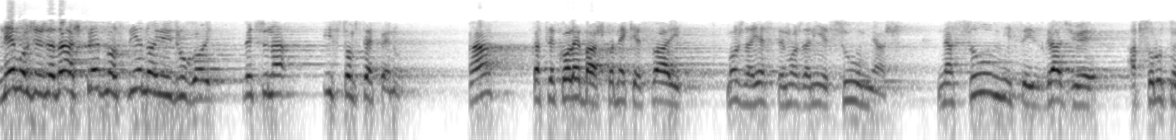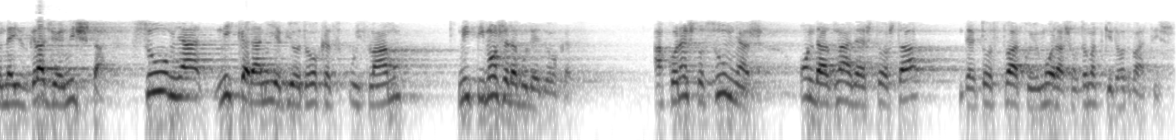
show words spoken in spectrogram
ne možeš da daš prednost jednoj ili drugoj, već su na istom stepenu. A? Kad se kolebaš kod neke stvari, možda jeste, možda nije, sumnjaš. Na sumnji se izgrađuje, apsolutno ne izgrađuje ništa. Sumnja nikada nije bio dokaz u islamu, niti može da bude dokaz. Ako nešto sumnjaš, onda zna da je što šta, da je to stvar koju moraš automatski da odbaciš.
